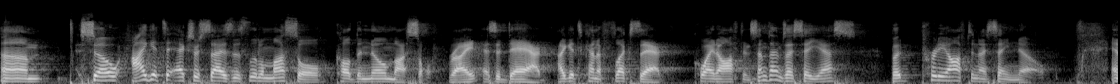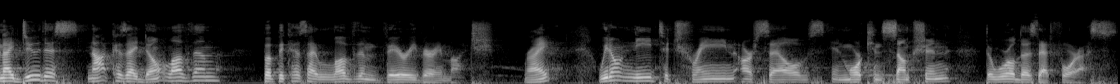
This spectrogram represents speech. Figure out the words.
Um, so I get to exercise this little muscle called the no muscle, right? As a dad, I get to kind of flex that quite often. Sometimes I say yes, but pretty often I say no. And I do this not because I don't love them, but because I love them very, very much, right? We don't need to train ourselves in more consumption. The world does that for us.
